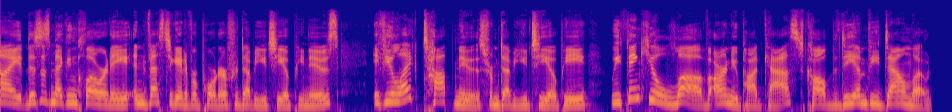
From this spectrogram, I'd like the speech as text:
Hi, this is Megan Cloherty, investigative reporter for WTOP News. If you like top news from WTOP, we think you'll love our new podcast called the DMV Download,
